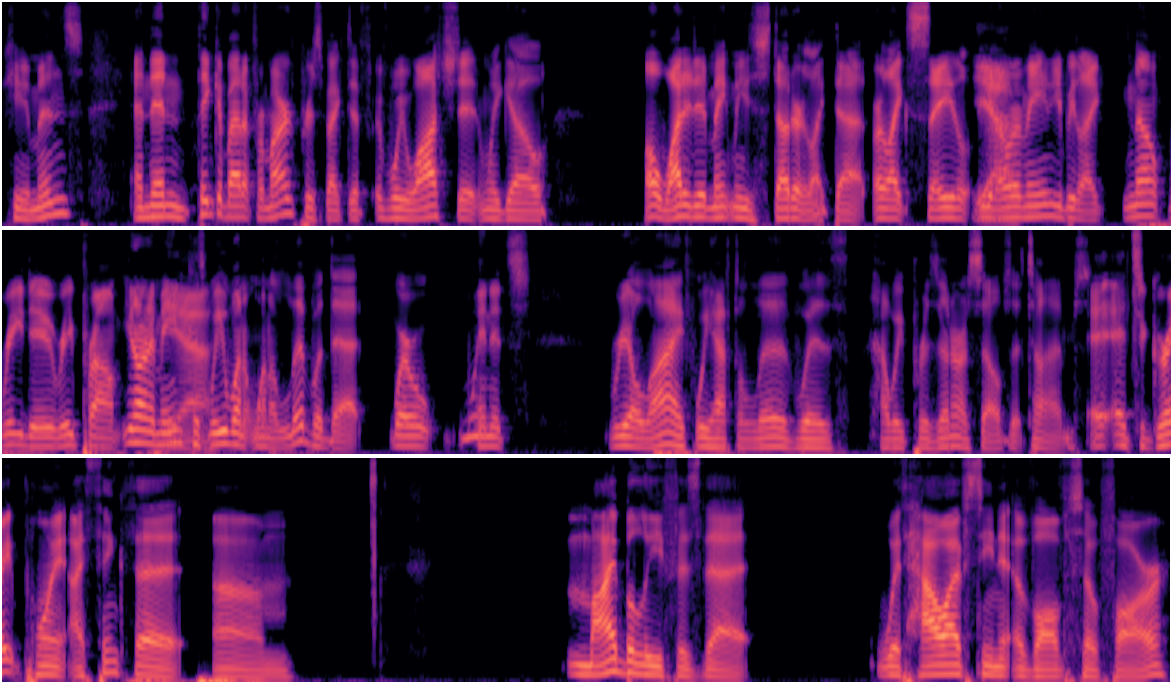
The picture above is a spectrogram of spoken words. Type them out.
humans. And then think about it from our perspective. If we watched it and we go, oh, why did it make me stutter like that? Or like say, you Yeah. know what I mean? You'd be like, no, redo, reprompt. You know what I mean? Because Yeah. we wouldn't want to live with that. Where when it's real life, we have to live with how we present ourselves at times. It's a great point. I think that um, my belief is that with how I've seen it evolve so far,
